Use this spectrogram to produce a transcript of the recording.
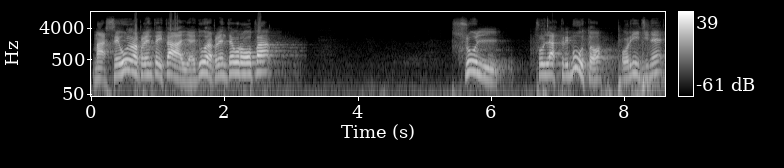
ma se uno rappresenta Italia e due rappresenta Europa, sul, sull'attributo origine,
